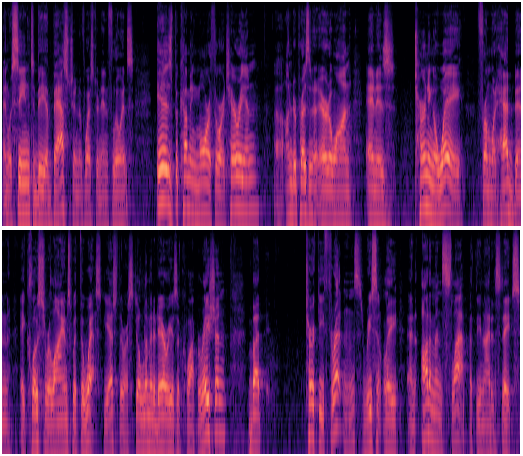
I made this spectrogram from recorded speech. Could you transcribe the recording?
and was seen to be a bastion of Western influence, is becoming more authoritarian uh, under President Erdogan and is turning away from what had been a closer alliance with the West. Yes, there are still limited areas of cooperation, but Turkey threatens recently an Ottoman slap at the United States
